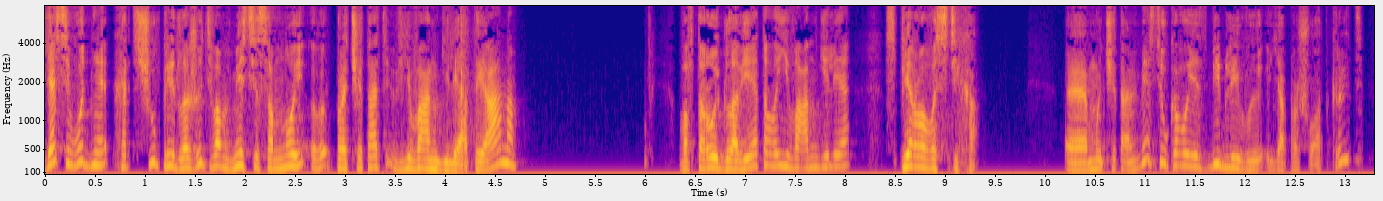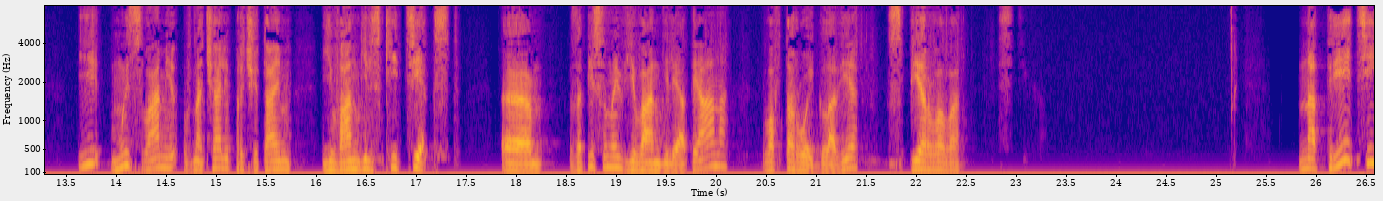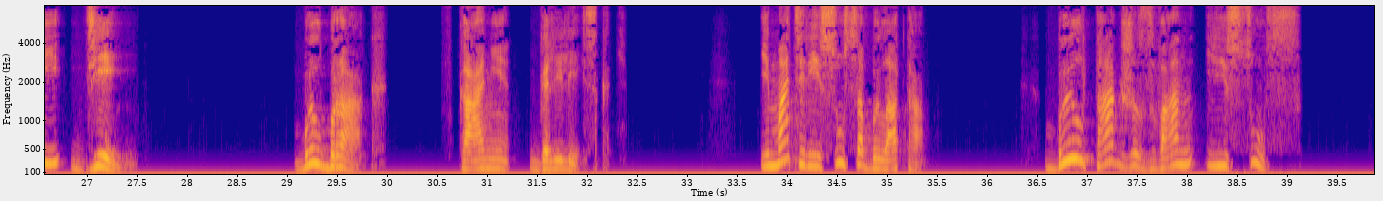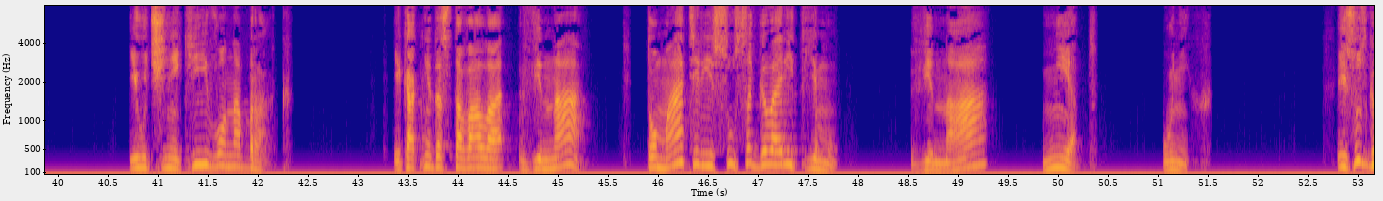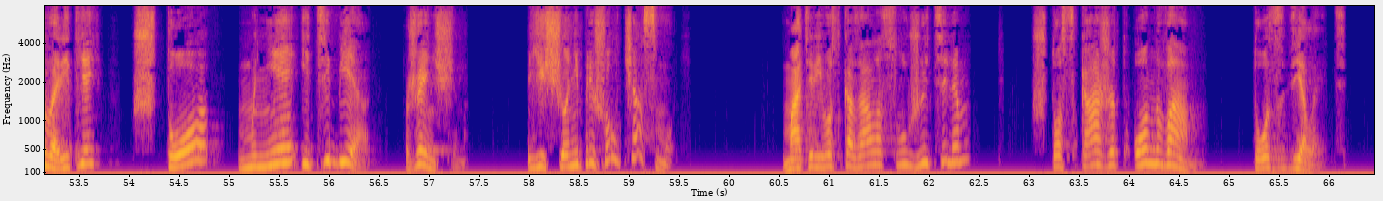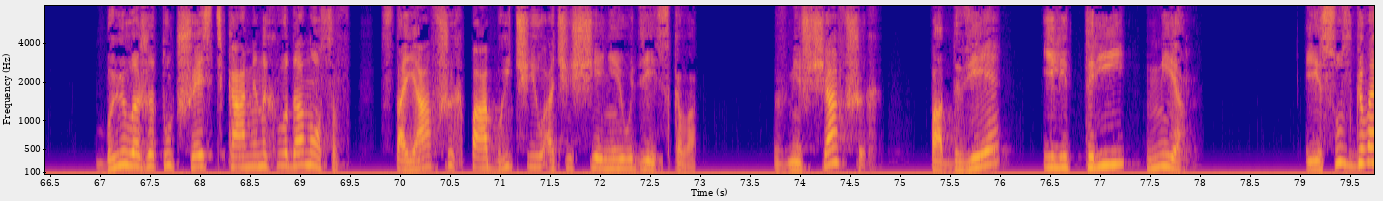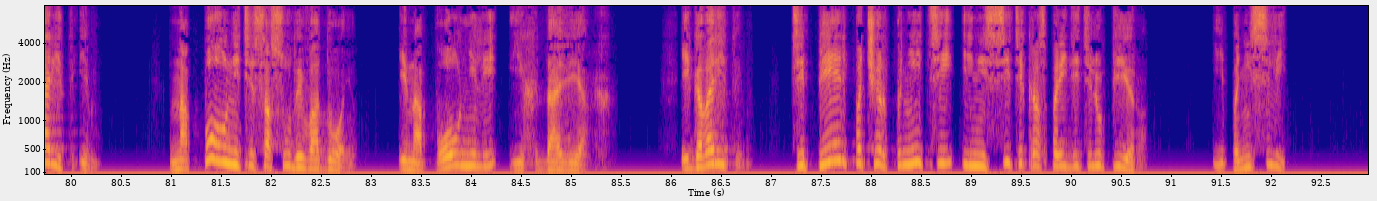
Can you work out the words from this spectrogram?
Я сегодня хочу предложить вам вместе со мной э, прочитать в Евангелии от Иоанна, во второй главе этого Евангелия, с первого стиха. Э, мы читаем вместе. У кого есть Библии, вы, я прошу открыть. И мы с вами вначале прочитаем евангельский текст, э, записанный в Евангелии от Иоанна во второй главе с первого стиха. На третий день был брак в Кане Галилейской. И матерь Иисуса была там. Был также зван Иисус, и ученики его на брак. И как не доставала вина, то матерь Иисуса говорит ему, вина нет у них. Иисус говорит ей, что мне и тебе, женщина, еще не пришел час мой. Матерь его сказала служителям, что скажет он вам, то сделайте. Было же тут шесть каменных водоносов, стоявших по обычаю очищения иудейского, вмещавших по две или три меры. Иисус говорит им, наполните сосуды водою, и наполнили их доверх. И говорит им, теперь почерпните и несите к распорядителю пира. И понесли.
